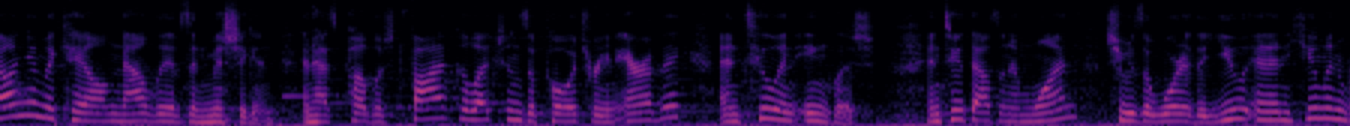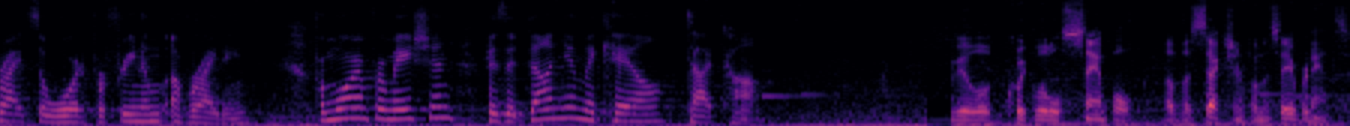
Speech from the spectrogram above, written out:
Dunya Mikhail now lives in Michigan and has published five collections of poetry in Arabic and two in English. In 2001, she was awarded the UN Human Rights Award for Freedom of Writing. For more information, visit dunyamikhail.com. Give you a little, quick little sample of a section from the Saber Dance.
